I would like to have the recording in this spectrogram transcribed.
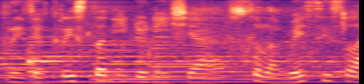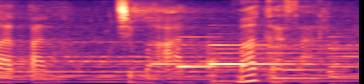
Gereja Kristen Indonesia Sulawesi Selatan, Jemaat Makassar.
